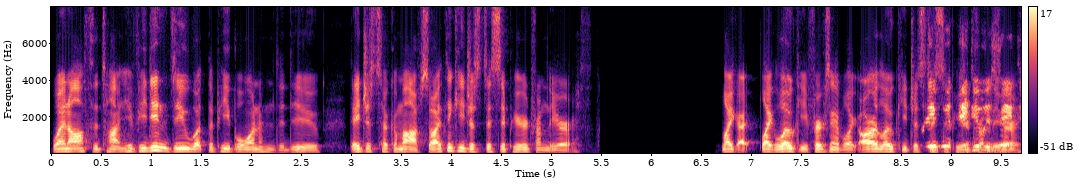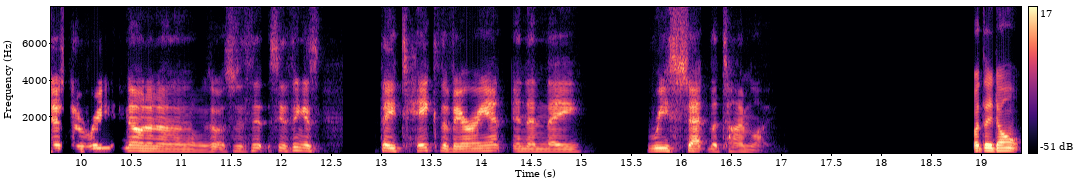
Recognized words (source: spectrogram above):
went off the time, if he didn't do what the people want him to do, they just took him off. So I think he just disappeared from the Earth. Like I, like Loki, for example, like our Loki just They- disappeared from the Earth. just re- no no no no no. So th- see the thing is, they take the variant and then they reset the timeline. But they don't.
